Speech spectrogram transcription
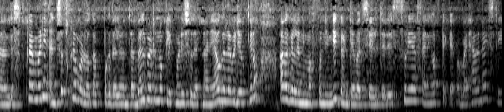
ಚಾನಲ್ಗೆ ಸಬ್ಸ್ಕ್ರೈಬ್ ಮಾಡಿ ಅಂಡ್ ಸಬ್ಸ್ಕ್ರೈಬ್ ಮಾಡುವಾಗ ಪಕ್ಕದಲ್ಲಿರುವಂಥ ಬೆಲ್ ಬಟನ್ ಕ್ಲಿಕ್ ಮಾಡಿ ಸೊ ದಟ್ ನಾನು ಯಾವಾಗೆಲ್ಲ ವಿಡಿಯೋ ಹೋಗ್ತೀನೋ ಅವಾಗೆಲ್ಲ ನಿಮ್ಮ ಫೋನ್ ನಿಮಗೆ ಗಂಟೆ ಬರ್ಸಿ ಹೇಳ್ತಿದೆ. Surya signing off take bye have nice day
